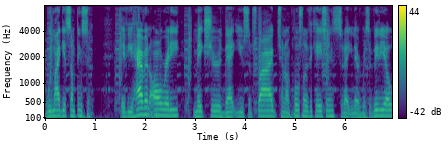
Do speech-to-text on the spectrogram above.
we might get something soon. If you haven't already, make sure that you subscribe, turn on post notifications so that you never miss a video.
